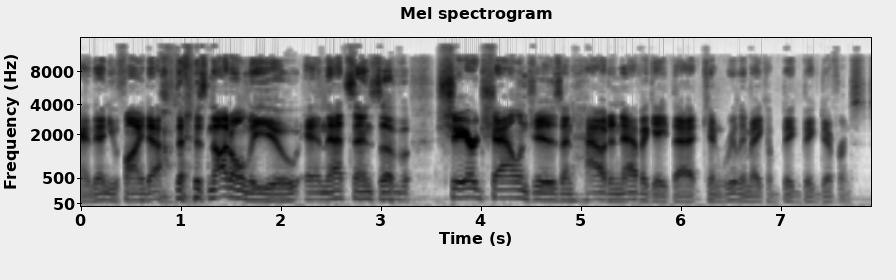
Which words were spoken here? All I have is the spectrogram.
And then you find out that it's not only you, and that sense of shared challenges and how to navigate that can really make a big, big difference.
